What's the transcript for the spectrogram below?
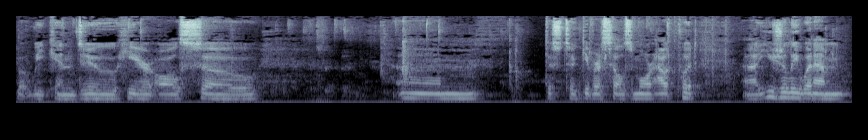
But we can do here also, um, just to give ourselves more output, uh, usually when I'm,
